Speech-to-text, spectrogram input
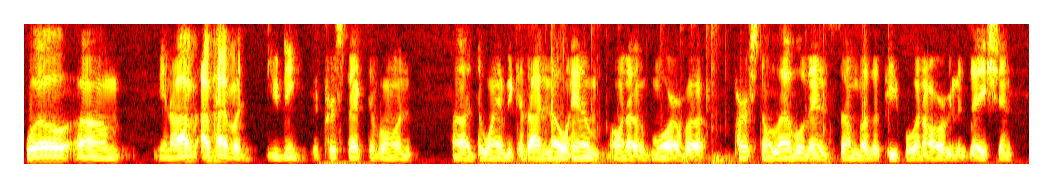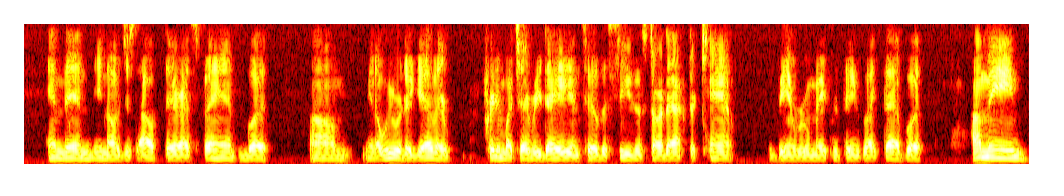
well, um, you know, I've I've have a unique perspective on uh, Dwayne because I know him on a more of a personal level than some of the people in our organization, and then you know just out there as fans. But um, you know, we were together pretty much every day until the season started after camp, being roommates and things like that. But I mean,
